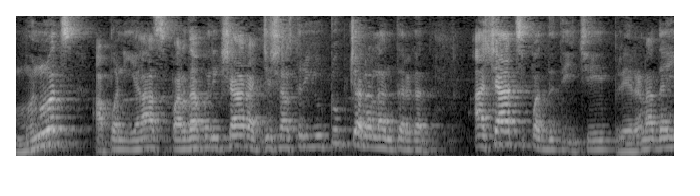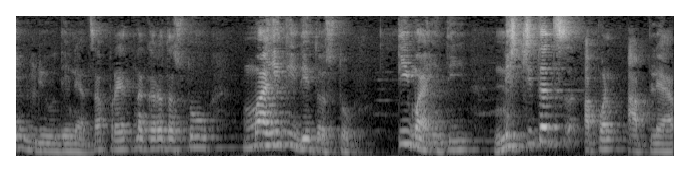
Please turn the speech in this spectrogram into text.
म्हणूनच आपण या स्पर्धा परीक्षा राज्यशास्त्र यूट्यूब चॅनल अंतर्गत अशाच पद्धतीचे प्रेरणादायी व्हिडिओ देण्याचा प्रयत्न करत असतो माहिती देत असतो. ती माहिती निश्चितच आपण आपल्या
